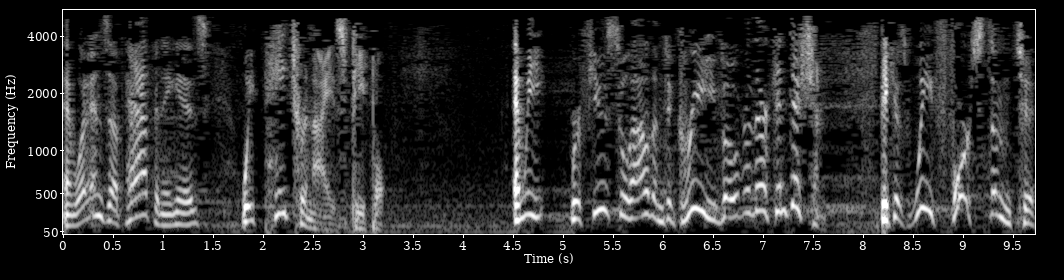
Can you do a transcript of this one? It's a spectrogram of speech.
And what ends up happening is we patronize people. And we refuse to allow them to grieve over their condition because we force them to,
